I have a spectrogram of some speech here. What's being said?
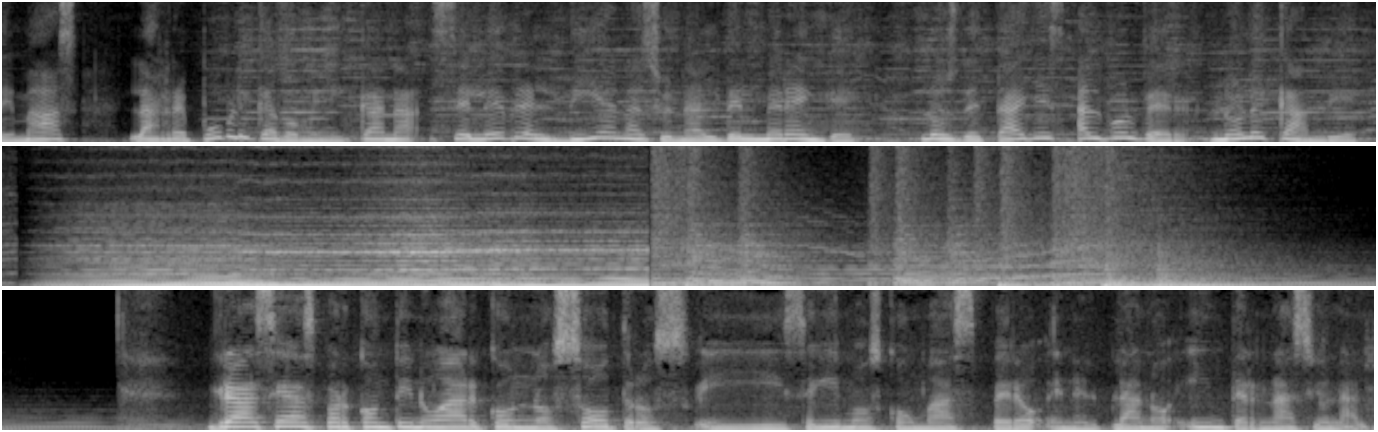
Además, la República Dominicana celebra el Día Nacional del Merengue. Los detalles al volver, no le cambie. Gracias por continuar con nosotros y seguimos con más, pero en el plano internacional.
